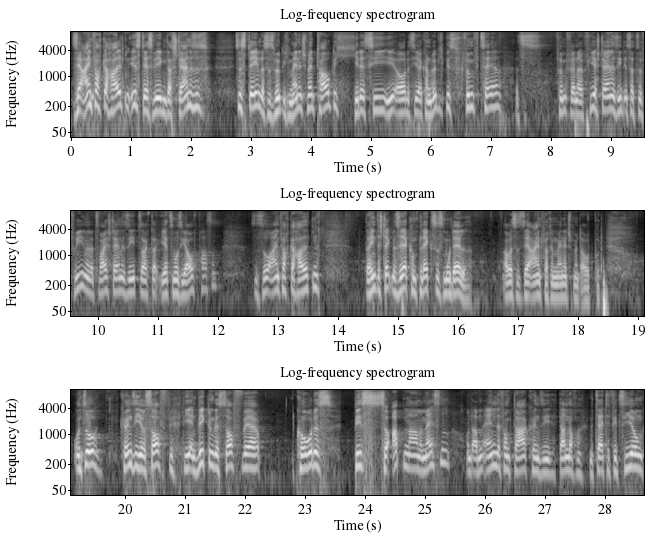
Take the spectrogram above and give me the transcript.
sehr einfach gehalten ist, deswegen das Sternesystem, das ist wirklich managementtauglich. Jeder CEO oder CEO kann wirklich bis fünf zählen. Fünf, wenn er vier Sterne sieht, ist er zufrieden. Wenn er zwei Sterne sieht, sagt er, jetzt muss ich aufpassen. Es ist so einfach gehalten. Dahinter steckt ein sehr komplexes Modell, aber es ist sehr einfach im Management-Output. Und so können Sie Ihre Software, die Entwicklung des Software-Codes bis zur Abnahme messen und am Ende vom Tag können Sie dann noch eine Zertifizierung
